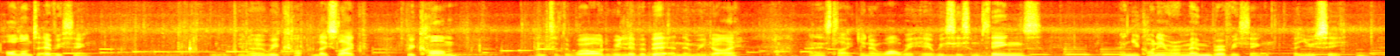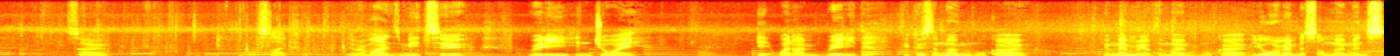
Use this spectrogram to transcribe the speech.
hold on to everything. You know, we can't, it's like we come into the world, we live a bit, and then we die. And it's like, you know, while we're here, we see some things, and you can't even remember everything that you see. So it's like, it reminds me to really enjoy it when I'm really there because the moment will go, your memory of the moment will go. You'll remember some moments,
